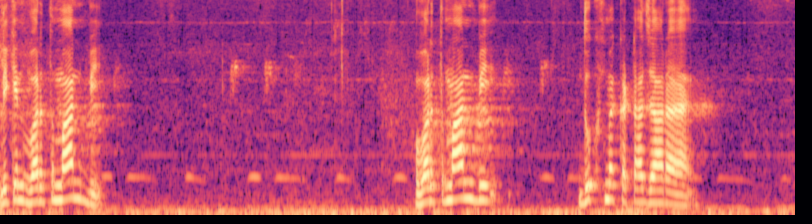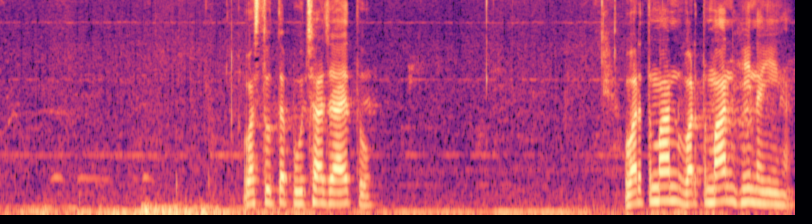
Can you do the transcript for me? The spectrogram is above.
लेकिन वर्तमान भी वर्तमान भी दुख में कटा जा रहा है। वस्तुतः पूछा जाए तो वर्तमान वर्तमान ही नहीं है।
